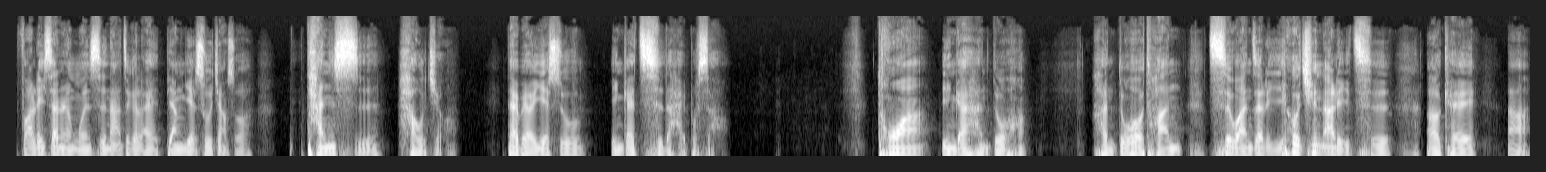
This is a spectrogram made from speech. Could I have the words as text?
法利赛人文士拿这个来讲耶稣，讲说贪食好酒，代表耶稣应该吃的还不少，贪应该很多 很多贪，吃完这里又去那里吃，OK 啊？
